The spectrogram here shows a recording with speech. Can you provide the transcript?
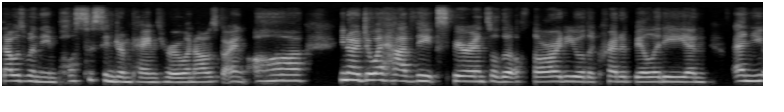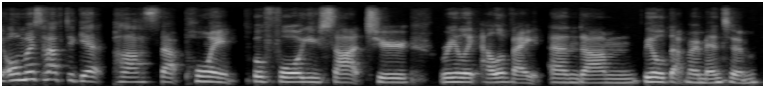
that was when the imposter syndrome came through. And I was going, oh, you know, do I have the experience or the authority or the credibility? And and you almost have to get past that point before you start to really elevate and um, build that momentum.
